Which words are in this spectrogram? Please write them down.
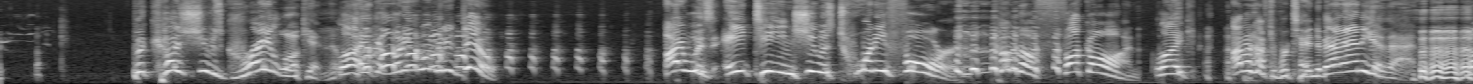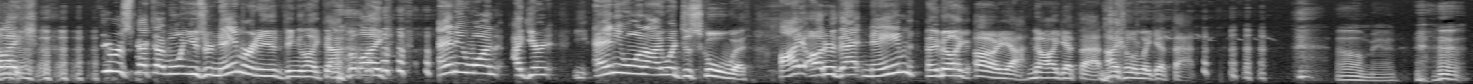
because she was great looking. Like, what do you want me to do? Was 18, she was 24. Come the fuck on. Like, I don't have to pretend about any of that. Like, due respect, I won't use her name or anything like that, but like anyone, I guarantee anyone I went to school with, I utter that name, and they'd be like, oh yeah, no, I get that. I totally get that. Oh man. But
